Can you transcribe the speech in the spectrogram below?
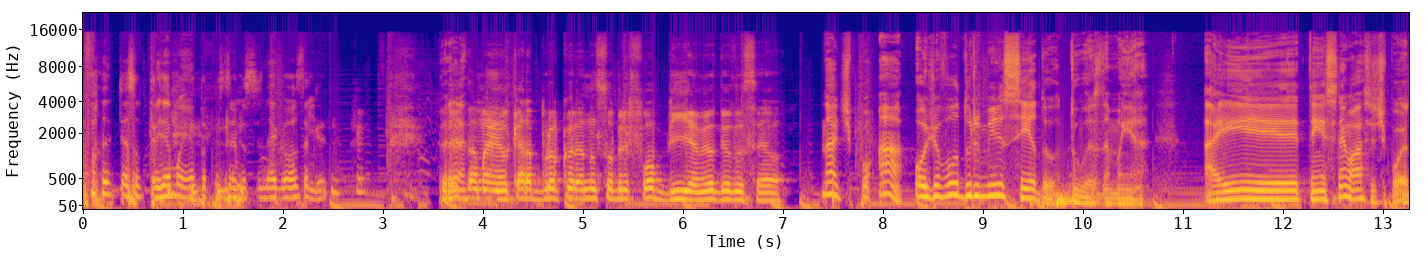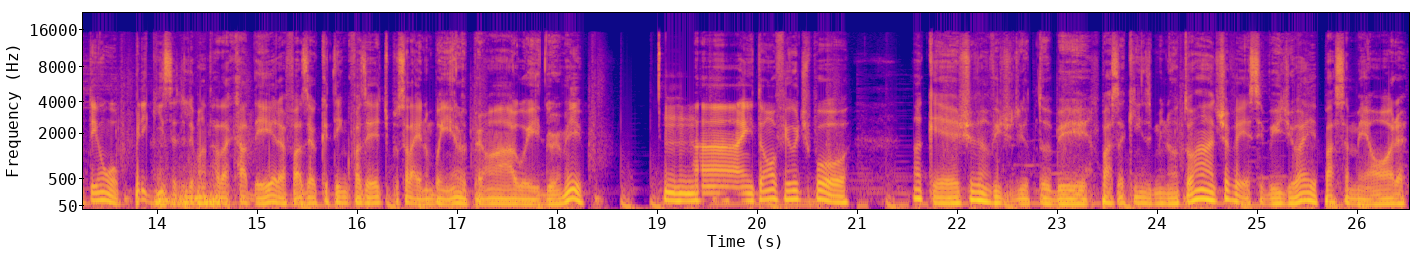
fazendo são três da manhã, tô pensando nesses negócios, tá ligado? Três da manhã, o cara procurando sobre fobia, meu Deus do céu. Não, tipo, ah, hoje eu vou dormir cedo, duas da manhã. Aí tem esse negócio, tipo, eu tenho preguiça de levantar da cadeira, fazer o que tem que fazer, tipo, sei lá, ir no banheiro, pegar uma água e dormir. Ah, então eu fico tipo. Ok, deixa eu ver um vídeo do YouTube, passa 15 minutos. Ah, deixa eu ver esse vídeo, aí passa meia hora.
